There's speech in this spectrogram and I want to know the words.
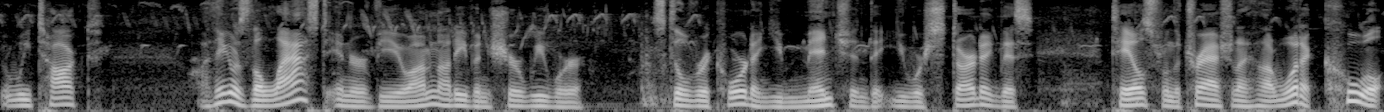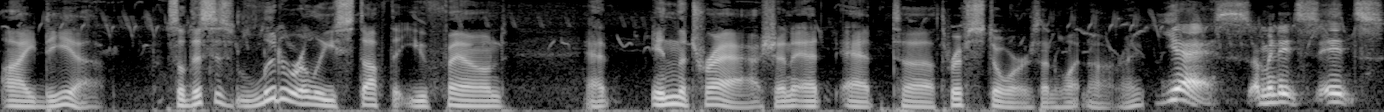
we talked. I think it was the last interview. I'm not even sure we were still recording. You mentioned that you were starting this Tales from the Trash, and I thought, what a cool idea. So this is literally stuff that you found at in the trash and at at uh, thrift stores and whatnot, right? Yes, I mean it's it's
